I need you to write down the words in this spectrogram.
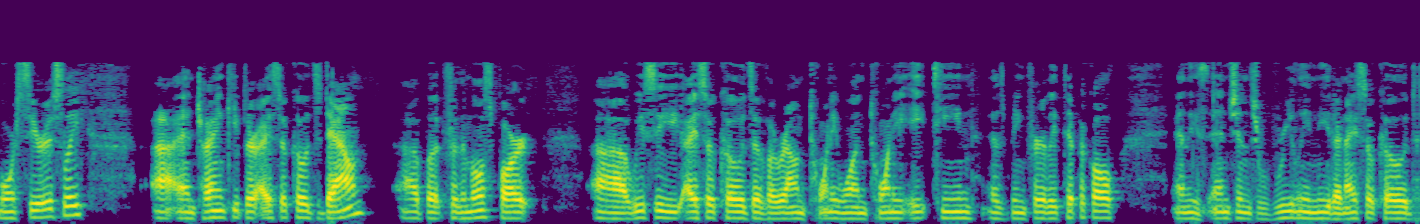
more seriously uh, and try and keep their ISO codes down. Uh, but for the most part, uh, we see ISO codes of around 21, 2018 as being fairly typical and these engines really need an ISO code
